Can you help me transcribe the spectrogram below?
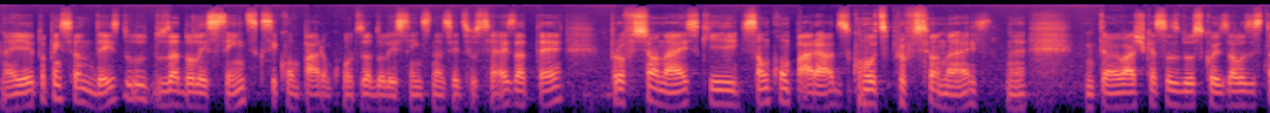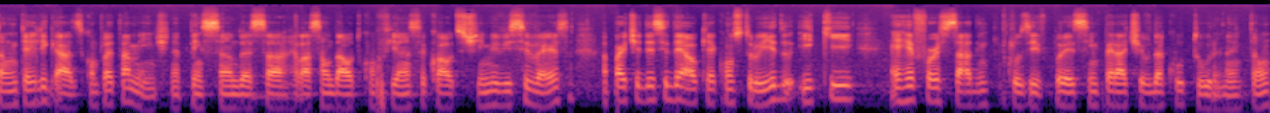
Né? E aí eu estou pensando desde do, os adolescentes que se comparam com outros adolescentes nas redes sociais até profissionais que são comparados com outros profissionais. Né? Então eu acho que essas duas coisas elas estão interligadas completamente, né? Pensando essa relação da autoconfiança com a autoestima e vice-versa, a partir desse ideal que é construído e que é reforçado, inclusive, por esse imperativo da cultura, né? Então,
